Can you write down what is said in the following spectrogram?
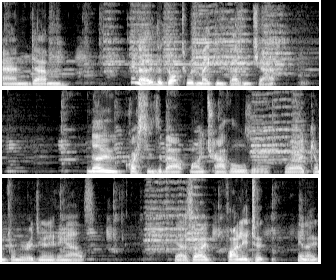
and um, you know, the doctor was making pleasant chat. No questions about my travels or where I'd come from originally or anything else. Yeah, so I finally took, you know,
